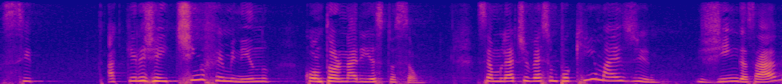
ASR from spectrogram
se aquele jeitinho feminino contornaria a situação. Se a mulher tivesse um pouquinho mais de ginga, sabe?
